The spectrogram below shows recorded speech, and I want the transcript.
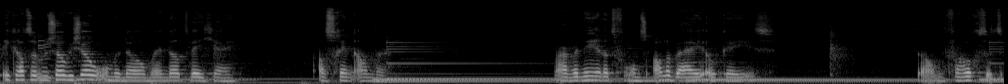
Ik had hem sowieso ondernomen en dat weet jij als geen ander. Maar wanneer het voor ons allebei oké is, dan verhoogt het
